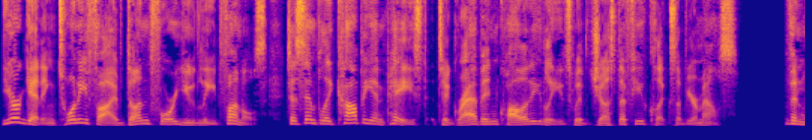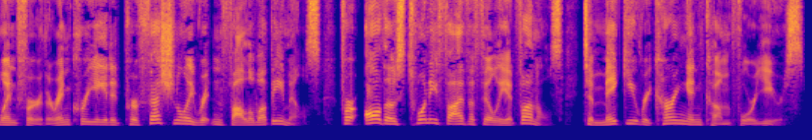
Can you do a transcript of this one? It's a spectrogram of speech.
You're getting 25 done for you lead funnels to simply copy and paste to grab in quality leads with just a few clicks of your mouse. Even went further and created professionally written follow-up emails for all those 25 affiliate funnels to make you recurring income for years.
